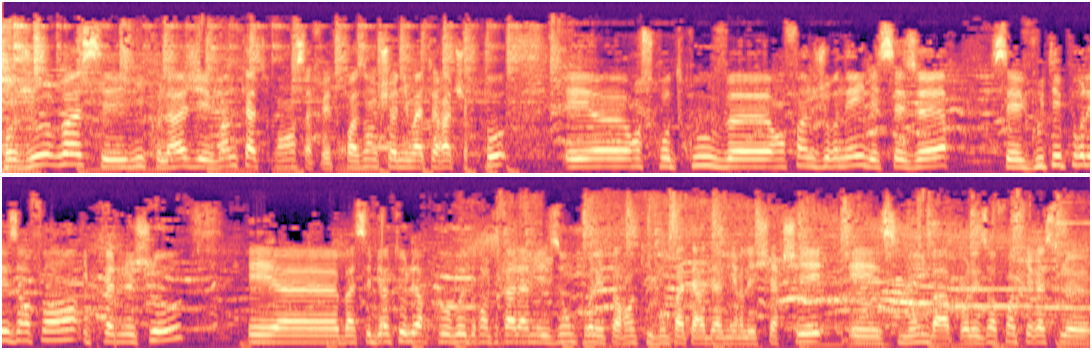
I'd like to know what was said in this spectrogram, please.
Bonjour, c'est Nicolas, j'ai 24 ans, ça fait 3 ans que je suis animateur à Turpo et euh, on se retrouve en fin de journée, il est 16h, c'est le goûter pour les enfants, ils prennent le chaud et bah, c'est bientôt l'heure pour eux de rentrer à la maison pour les parents qui vont pas tarder à venir les chercher et sinon bah, pour les enfants qui restent le,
